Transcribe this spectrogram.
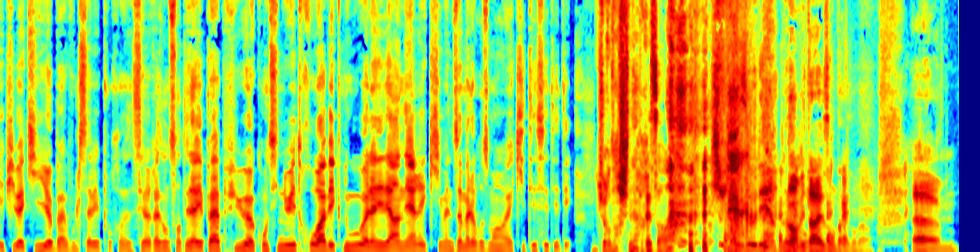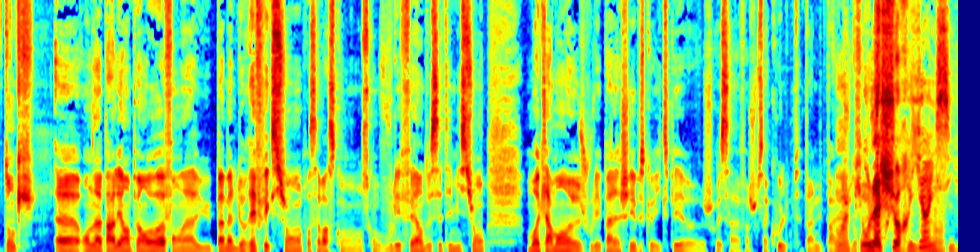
Et puis bah, qui, euh, bah, vous le savez, pour euh, ces raisons de santé, n'avait pas pu euh, continuer trop avec nous euh, l'année dernière et qui nous a malheureusement euh, quitté cet été. Dur d'enchaîner après ça. hein. Je suis désolée. hein. Non, non, mais t'as raison, t'as raison. Euh, donc, euh, on a parlé un peu en off, on a eu pas mal de réflexions pour savoir ce qu'on ce qu'on voulait faire de cette émission. Moi, clairement, euh, je voulais pas lâcher parce que XP, euh, je trouvais ça, enfin, je trouve ça cool. C'est pas parler Ouais, de puis on lâche rien ici.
